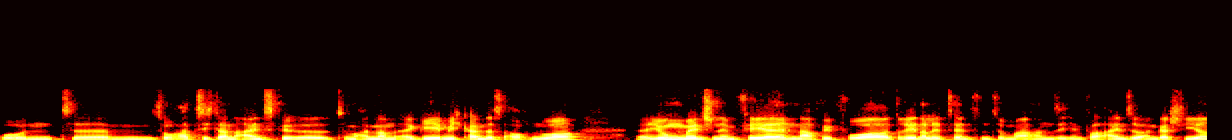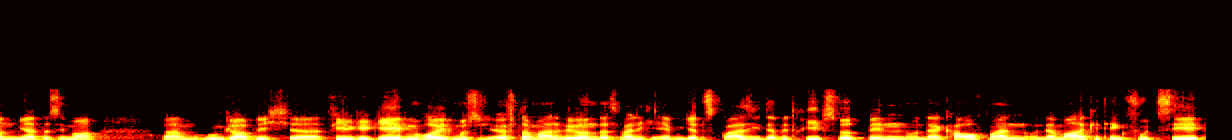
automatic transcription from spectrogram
und ähm, so hat sich dann eins für, zum anderen ergeben. Ich kann das auch nur äh, jungen Menschen empfehlen, nach wie vor Trainerlizenzen zu machen, sich im Verein zu engagieren. Mir hat das immer ähm, unglaublich äh, viel gegeben. Heute muss ich öfter mal hören, dass weil ich eben jetzt quasi der Betriebswirt bin und der Kaufmann und der Marketing-Fuzzi,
